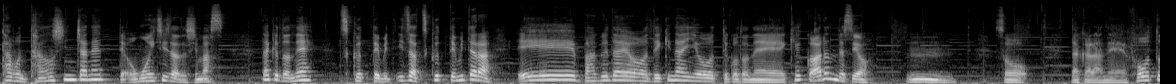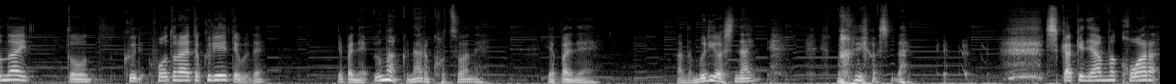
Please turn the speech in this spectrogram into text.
多分楽しいんじゃねって思いついたとします。だけどね作ってみていざ作ってみたらえーバグだよできないよってことね結構あるんですよ。うん。そう。だからねフォートナイフォートナイトクリエイティブでやっぱりねうまくなるコツはねやっぱりねあの無理をしない 無理をしない 仕掛けにあんまこわら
